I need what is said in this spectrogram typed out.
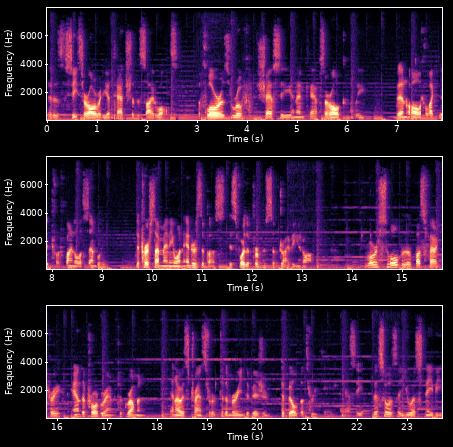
that is, the seats are already attached to the sidewalls, the floors, roof, chassis, and end caps are all complete, then all collected for final assembly. The first time anyone enters the bus is for the purpose of driving it off. Rohr sold the bus factory and the program to Grumman, and I was transferred to the Marine Division to build the 3K SE. This was a U.S. Navy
